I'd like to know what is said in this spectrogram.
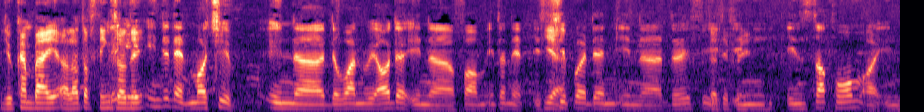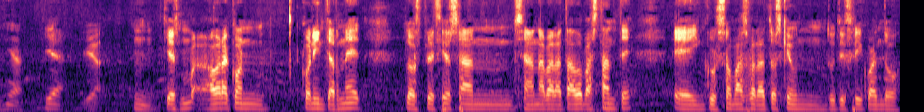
you can buy a lot of things on the the internet more cheap. In uh, the one we order in uh, from internet, it's Yeah. cheaper than in uh, duty free. Duty free. In in Stockholm or in here. yeah. Yeah. Mm, que es ahora con, con internet los precios han, se han abaratado bastante, e incluso más baratos que un duty free cuando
